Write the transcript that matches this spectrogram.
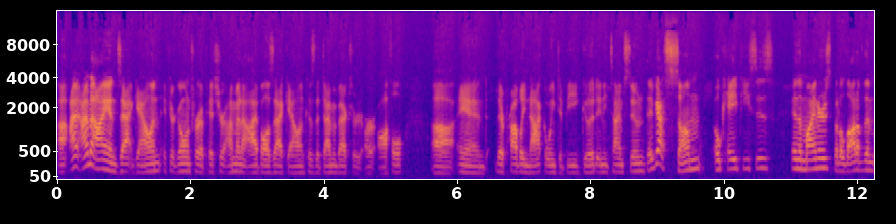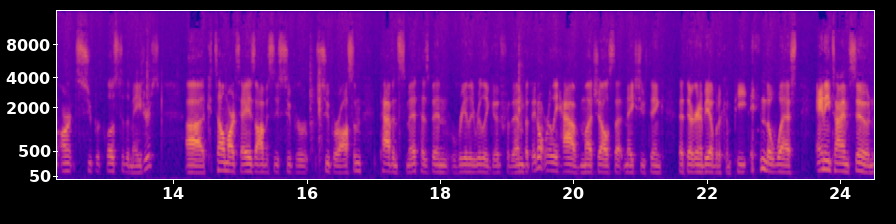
Uh, I, I'm eyeing Zach Gallen. If you're going for a pitcher, I'm going to eyeball Zach Gallen because the Diamondbacks are, are awful, uh, and they're probably not going to be good anytime soon. They've got some okay pieces in the minors, but a lot of them aren't super close to the majors. Uh, Ketel Marte is obviously super super awesome. Pavin Smith has been really really good for them, but they don't really have much else that makes you think that they're going to be able to compete in the West anytime soon.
